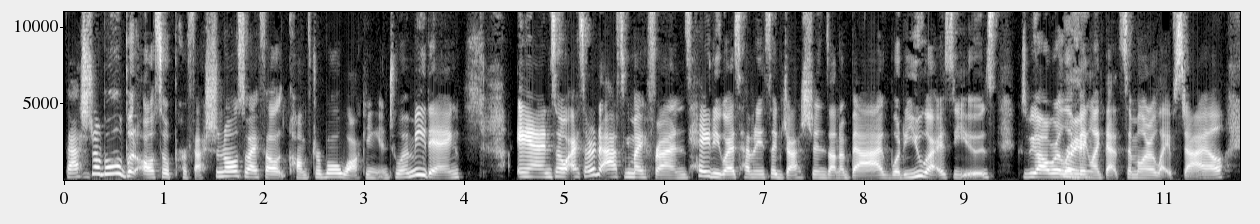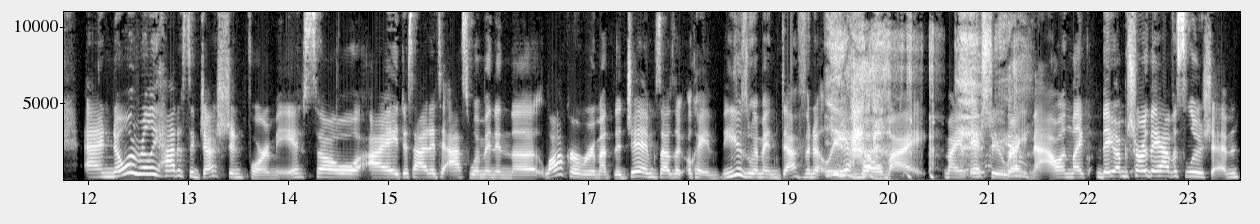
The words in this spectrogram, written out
fashionable but also professional. So i felt comfortable walking into a meeting. And so i started asking my friends hey do you guys have any suggestions on a bag? What do you guys use? Because we all were living Right. like that similar lifestyle. And no one really had a suggestion for me. So i decided to ask women in the locker room at the gym because i was like okay these women definitely Yeah. know my my issue Yeah. right now. And like they i'm sure they have a solution.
